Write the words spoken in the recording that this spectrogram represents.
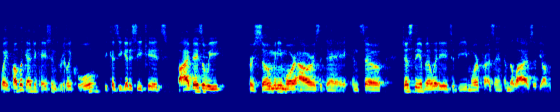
wait, public education is really cool because you get to see kids five days a week for so many more hours a day. And so just the ability to be more present in the lives of young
